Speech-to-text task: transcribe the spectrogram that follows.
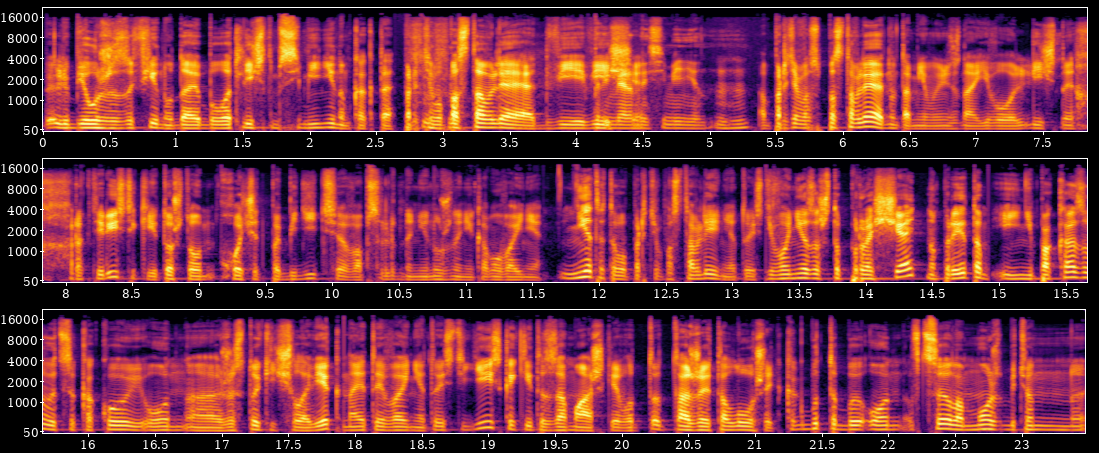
любил Жозефину, да, и был отличным семьянином как-то, противопоставляя две вещи. Примерный семенин. А противопоставляя, ну, там, его, не знаю, его личные характеристики и то, что он хочет победить в абсолютно ненужной никому войне. Нет этого противопоставления, то есть его не за что прощать, но при этом и не показывается, какой он э, жестокий человек на этой войне. То есть есть какие-то замашки, вот та- та же эта лошадь, как будто бы он в целом, может быть, он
